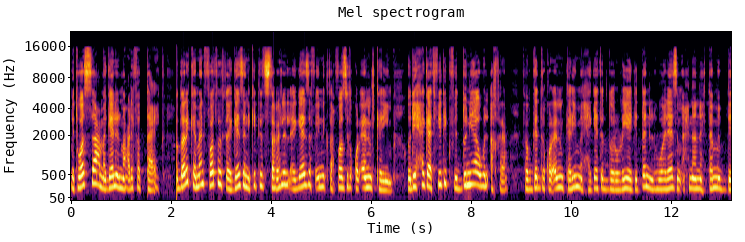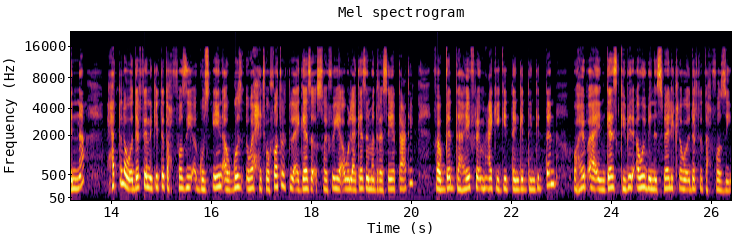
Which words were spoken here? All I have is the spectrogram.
بتوسع مجال المعرفة بتاعك. تقدري كمان في فترة الأجازة إنك أنت تستغلي الأجازة في إنك تحفظي القرآن الكريم ودي حاجة هتفيدك في الدنيا والآخرة. فبجد القرآن الكريم من الحاجات الضرورية جدا اللي هو لازم إحنا نهتم بديننا. حتى لو قدرت إنك أنت تحفظي جزئين أو جزء واحد في فترة الأجازة الصيفية أو الأجازة المدرسية بتاعتك فبجد هيفرق معاكي جدا جدا جدا. وهيبقى إنجاز كبير قوي بالنسبة لك لو قدرت تحفظيه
